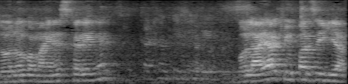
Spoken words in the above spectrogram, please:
दोनों को माइनस करेंगे। बुलाया कि ऊपर से गया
